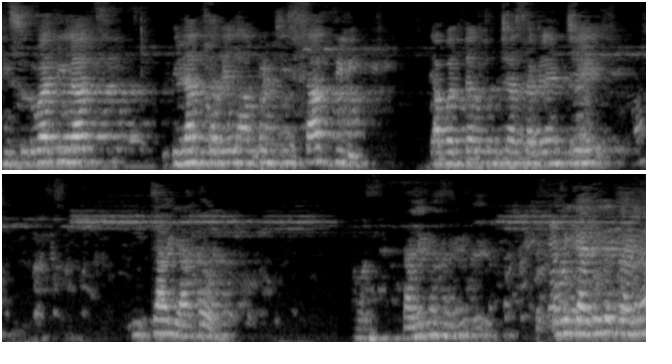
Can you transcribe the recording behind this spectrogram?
ती सुरुवातीलाच विधानसभेला आपण जी साथ दिली त्याबद्दल तुमच्या सगळ्यांचे रीता यादव. चालेल का सगळे कोणी कॅन्डिडेट राहिला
